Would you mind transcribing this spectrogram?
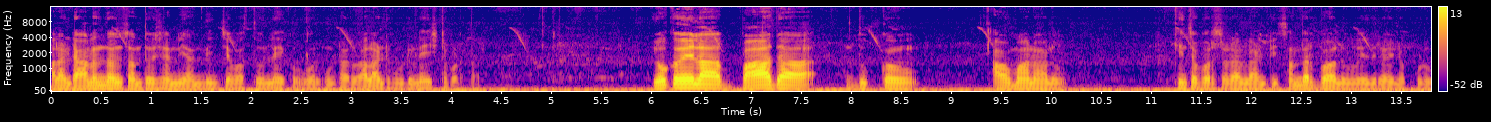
అలాంటి ఆనందాన్ని సంతోషాన్ని అందించే వస్తువులనే ఎక్కువ కోరుకుంటారు. అలాంటి ఫుడ్నే ఇష్టపడతారు. ఒకవేళ బాధ దుఃఖం అవమానాలు కించపరచడం లాంటి సందర్భాలు ఎదురైనప్పుడు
